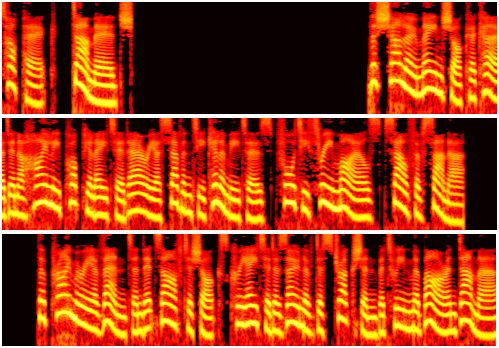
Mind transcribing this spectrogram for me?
Topic: Damage. The shallow mainshock occurred in a highly populated area 70 kilometers (43 miles) south of Sana'a. The primary event and its aftershocks created a zone of destruction between Mabar and Dhamar,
